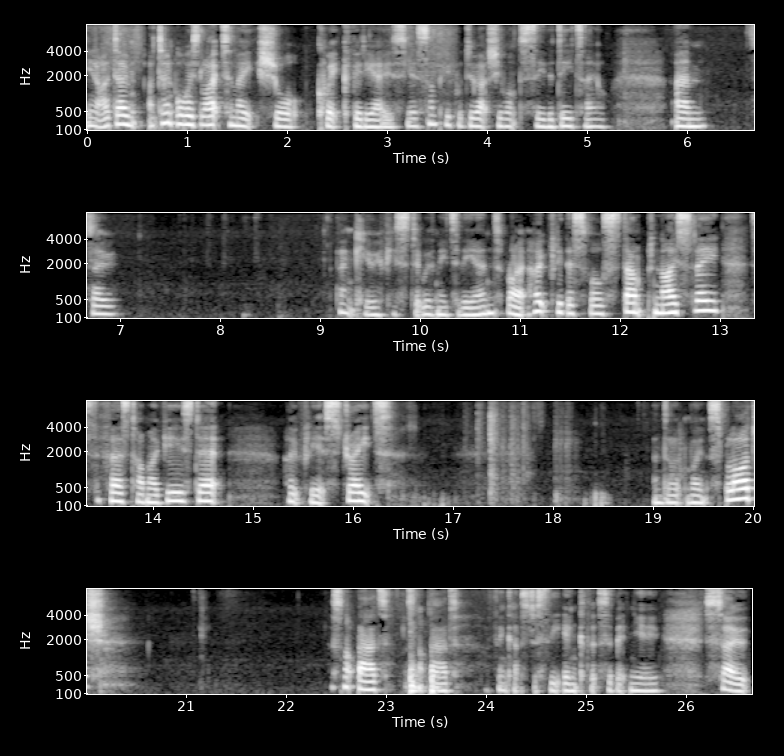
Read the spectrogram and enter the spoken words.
you know, I don't, I don't always like to make short, quick videos. You know, some people do actually want to see the detail. Um, so Thank you if you stick with me to the end. Right, hopefully this will stamp nicely. It's the first time I've used it. Hopefully it's straight and it won't splodge. That's not bad. That's not bad. I think that's just the ink that's a bit new. So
